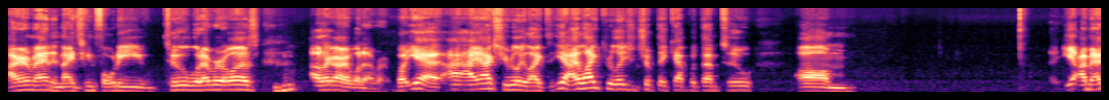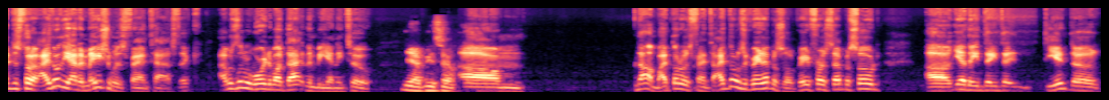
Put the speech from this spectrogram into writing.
Iron Man in 1942, whatever it was. Mm-hmm. I was like, all right, whatever. But yeah, I, I, actually really liked it. Yeah, I liked the relationship they kept with them too. Um, yeah, I mean, I just thought I thought the animation was fantastic. I was a little worried about that in the beginning too. Yeah, me too. Um, no, I thought it was fantastic. I thought it was a great episode, great first episode. Uh, yeah, they, they, they the the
